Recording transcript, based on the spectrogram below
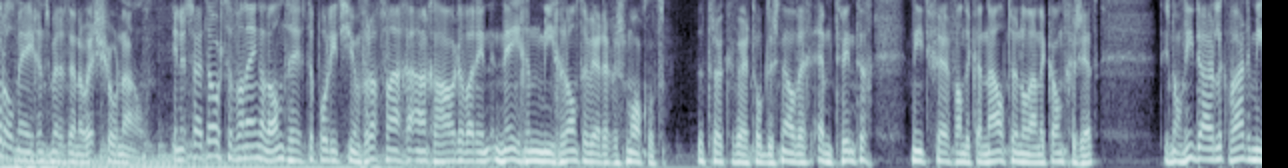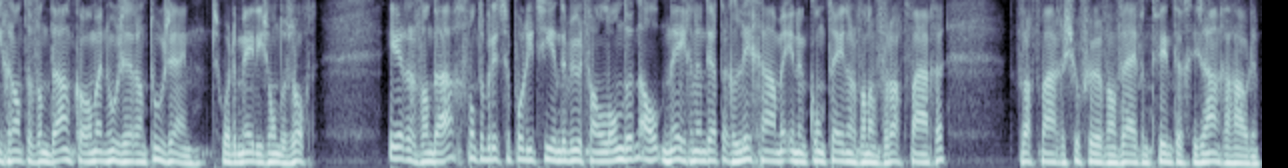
Door Megens met het NOS-journaal. In het zuidoosten van Engeland heeft de politie een vrachtwagen aangehouden... waarin negen migranten werden gesmokkeld. De truck werd op de snelweg M20 niet ver van de kanaaltunnel aan de kant gezet. Het is nog niet duidelijk waar de migranten vandaan komen... en hoe ze eraan toe zijn. Ze worden medisch onderzocht. Eerder vandaag vond de Britse politie in de buurt van Londen... al 39 lichamen in een container van een vrachtwagen. De vrachtwagenchauffeur van 25 is aangehouden.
